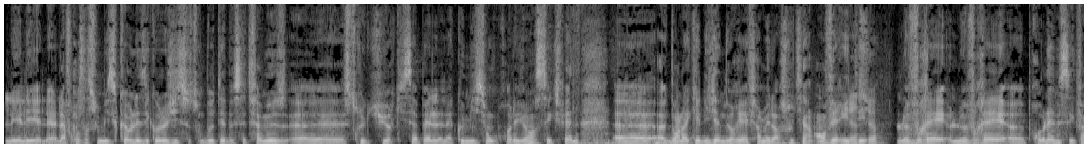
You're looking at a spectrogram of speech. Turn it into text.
les, les, la France insoumise, comme les écologistes, se sont dotés de cette fameuse structure qui s'appelle la Commission contre les violences sexuelles, euh, dans laquelle ils viennent de réaffirmer leur soutien. En vérité, le vrai, le vrai euh, problème, c'est que,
